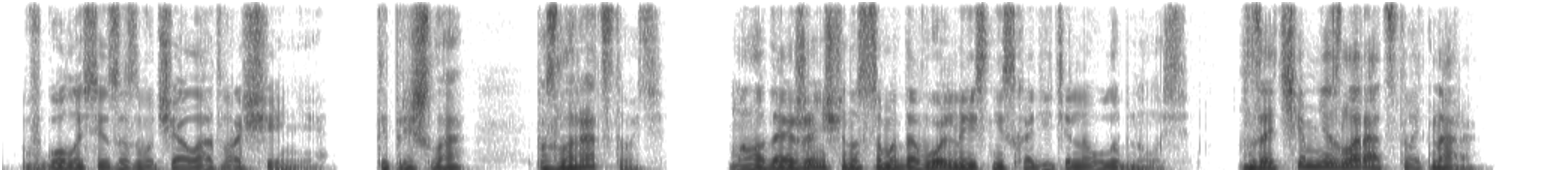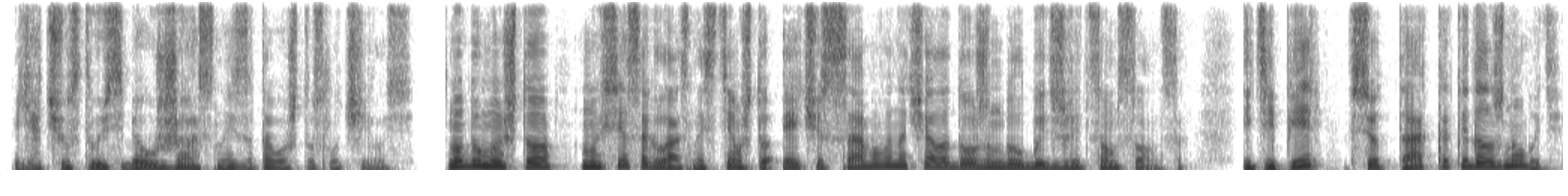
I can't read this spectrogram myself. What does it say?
— в голосе зазвучало отвращение. «Ты пришла позлорадствовать?» Молодая женщина самодовольно и снисходительно улыбнулась. «Зачем мне злорадствовать, Нара? Я чувствую себя ужасно из-за того, что случилось. Но думаю, что мы все согласны с тем, что Эчи с самого начала должен был быть жрецом солнца. И теперь все так, как и должно быть».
